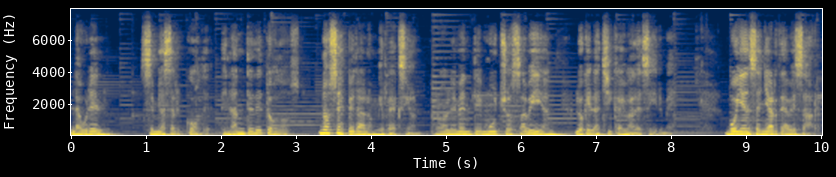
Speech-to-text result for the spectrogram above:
Laurel se me acercó delante de todos, No se esperaron mi reacción. Probablemente muchos sabían lo que la chica iba a decirme. Voy a enseñarte a besar.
